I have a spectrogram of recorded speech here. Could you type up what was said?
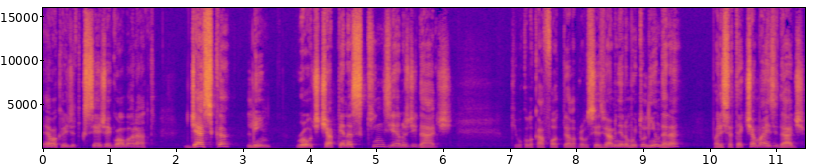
Eu acredito que seja igual barata. Jessica Lynn Roach tinha apenas 15 anos de idade. Aqui vou colocar a foto dela para vocês. É uma menina muito linda, né? Parecia até que tinha mais idade.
